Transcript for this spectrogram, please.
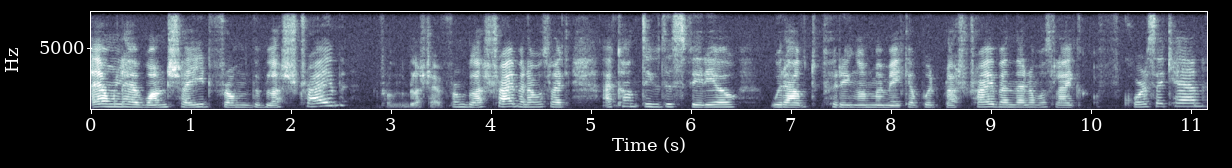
I only have one shade from the Blush Tribe from the Blush Tribe, from Blush Tribe and I was like I can't do this video without putting on my makeup with Blush Tribe and then I was like of course I can.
